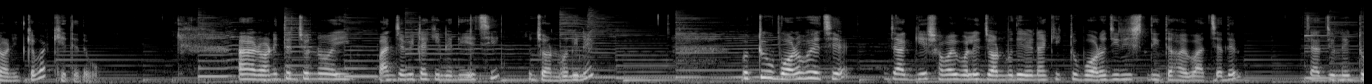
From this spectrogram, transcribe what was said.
রনিতকে এবার খেতে দেবো। আর রনিতের জন্য এই পাঞ্জাবিটা কিনে দিয়েছি, জন্মদিনে। একটু বড় হয়েছে, যাক গিয়ে সবাই বলে জন্মদিনে নাকি একটু বড় জিনিস দিতে হয় বাচ্চাদের, যার জন্য একটু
